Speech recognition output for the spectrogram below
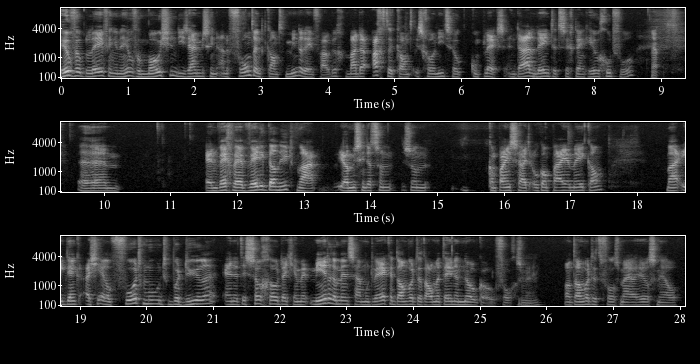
heel veel beleving en heel veel motion. Die zijn misschien aan de frontend kant minder eenvoudig. Maar de achterkant is gewoon niet zo complex. En daar leent het zich denk ik heel goed voor. Ja. Ehm, en wegwerp weet ik dan niet. Maar ja, misschien dat zo'n zo'n campagnesite ook al een paar jaar mee kan. Maar ik denk als je erop voort moet borduren en het is zo groot dat je met meerdere mensen aan moet werken, dan wordt het al meteen een no-go volgens mij. Mhm. Want dan wordt het volgens mij al heel snel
